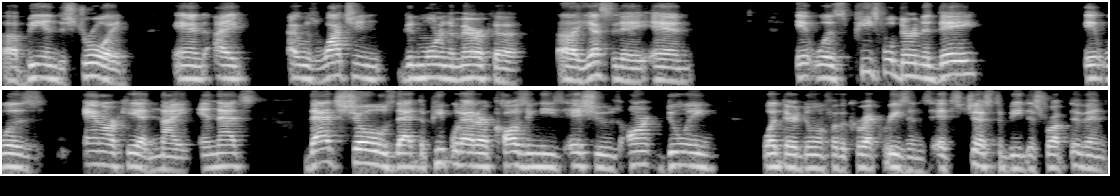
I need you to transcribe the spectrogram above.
uh, being destroyed. And I I was watching Good Morning America uh, yesterday, and it was peaceful during the day it was anarchy at night. And that's that shows that the people that are causing these issues aren't doing what they're doing for the correct reasons. It's just to be disruptive and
